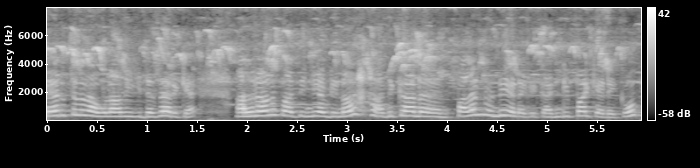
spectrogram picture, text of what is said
நேரத்தில் நான் உலாவிக்கிட்டு தான் இருக்கேன். அதனால பார்த்தீங்க அப்படின்னா அதுக்கான பலன் வந்து எனக்கு கண்டிப்பாக கிடைக்கும்.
